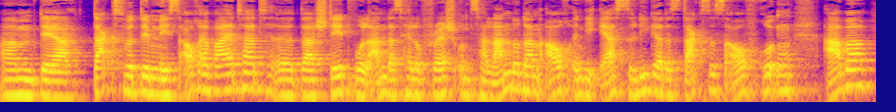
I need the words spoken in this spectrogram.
Ähm, der DAX wird demnächst auch erweitert. Äh, da steht wohl an, dass HelloFresh und Zalando dann auch in die erste Liga des DAXes aufrücken. Aber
